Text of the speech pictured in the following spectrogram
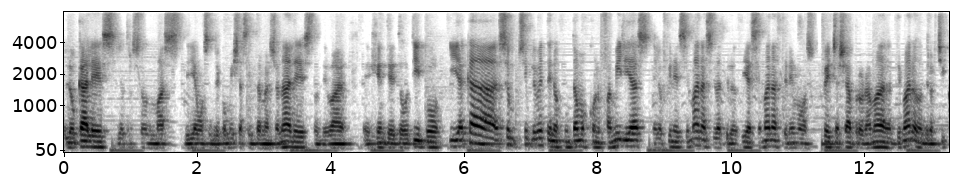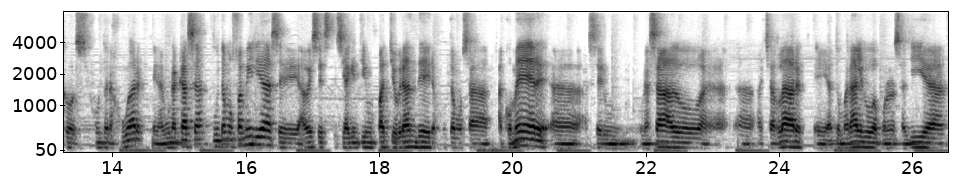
locales y otros son más, diríamos, entre comillas, internacionales, donde va eh, gente de todo tipo. Y acá simplemente nos juntamos con familias en los fines de semana, durante los días de semanas tenemos fechas ya programadas de antemano donde los chicos se juntan a jugar en alguna casa. Juntamos familias, eh, a veces si alguien tiene un patio grande nos juntamos a, comer, a, hacer un, un asado, a, a, charlar, eh, a tomar algo, a ponernos al día.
